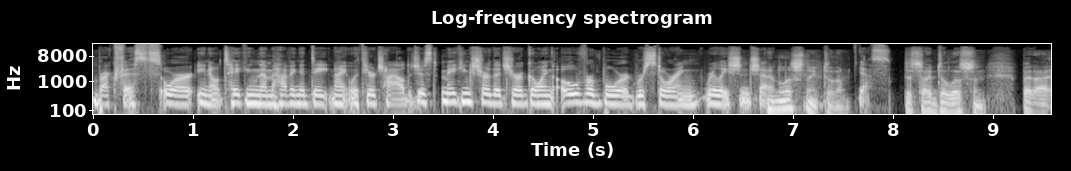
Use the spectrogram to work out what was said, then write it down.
breakfasts or you know taking them having a date night with your child just making sure that you're going overboard restoring relationship and listening to them. yes decide to listen. But uh,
